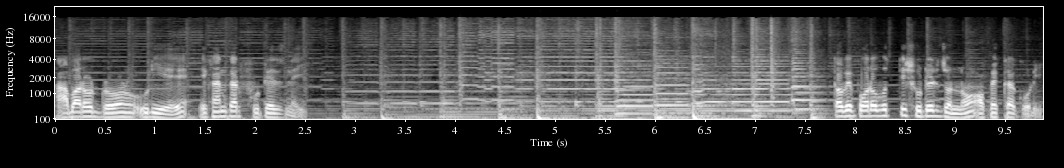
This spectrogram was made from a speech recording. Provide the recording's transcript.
আবারও ড্রোন উড়িয়ে এখানকার ফুটেজ নেই। তবে পরবর্তী শ্যুটের জন্য অপেক্ষা করি।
